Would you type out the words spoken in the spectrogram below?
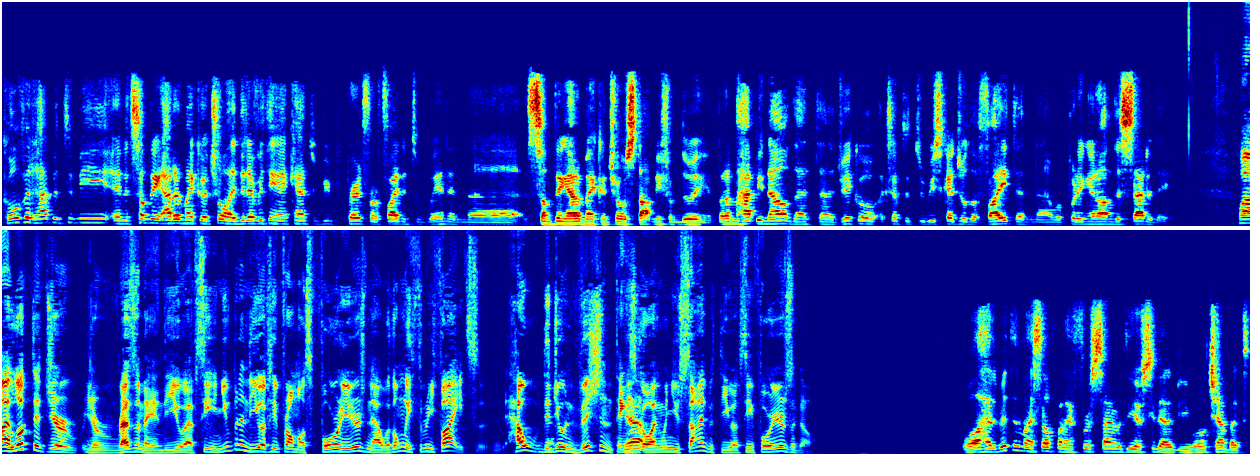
COVID happened to me, and it's something out of my control. I did everything I can to be prepared for a fight and to win, and uh, something out of my control stopped me from doing it. But I'm happy now that uh, Drako accepted to reschedule the fight, and uh, we're putting it on this Saturday. Well, I looked at your, your resume in the UFC, and you've been in the UFC for almost four years now with only three fights. How did you envision things Yeah. going when you signed with the UFC four years ago? Well, I had written myself when I first signed with the UFC that I'd be world champ at,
